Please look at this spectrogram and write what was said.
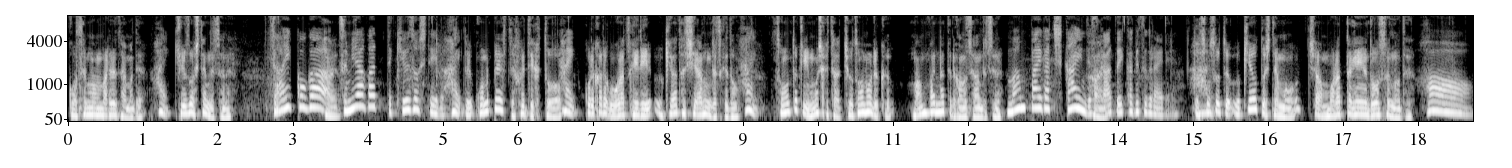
5000万バレル台まで急増してるんですよね。在庫が積み上がって急増している、はい、でこのペースで増えていくと、はい、これから5月切り、受け渡しやるんですけど、はい、その時にもしかしたら貯蔵能力、満杯になってる可能性あるんですよね。満杯が近いんですか、はい、あと1か月ぐらいで。でそうすると、受けようとしても、じゃあ、もらった原油どうするので、は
